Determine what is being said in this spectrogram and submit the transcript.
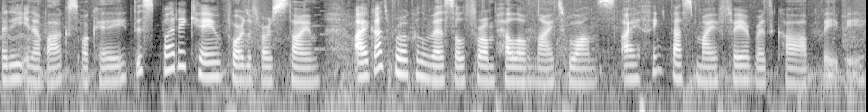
Buddy in a box, okay. This buddy came for the first time. I got Broken Vessel from Hollow Knight once. I think that's my favorite co-op baby.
